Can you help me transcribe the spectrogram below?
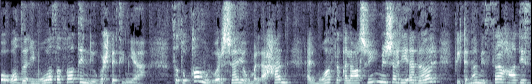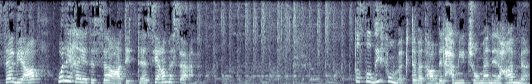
ووضع مواصفات لوحدة المياه. ستقام الورشة يوم الأحد الموافق العشرين من شهر أذار في تمام الساعة السابعة ولغاية الساعة التاسعة مساءً. تستضيف مكتبة عبد الحميد شومان العامة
